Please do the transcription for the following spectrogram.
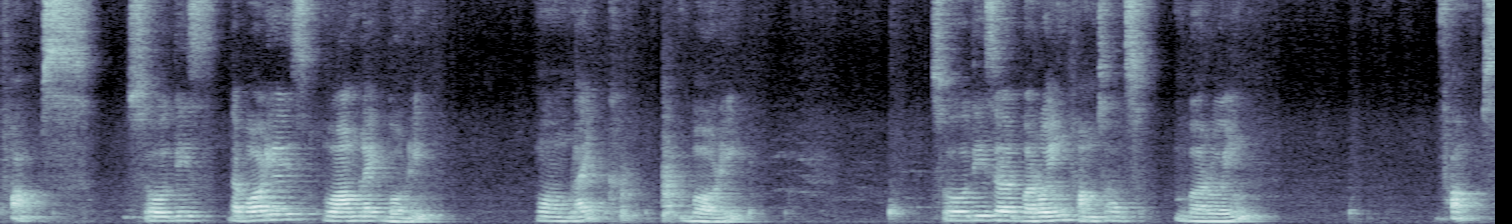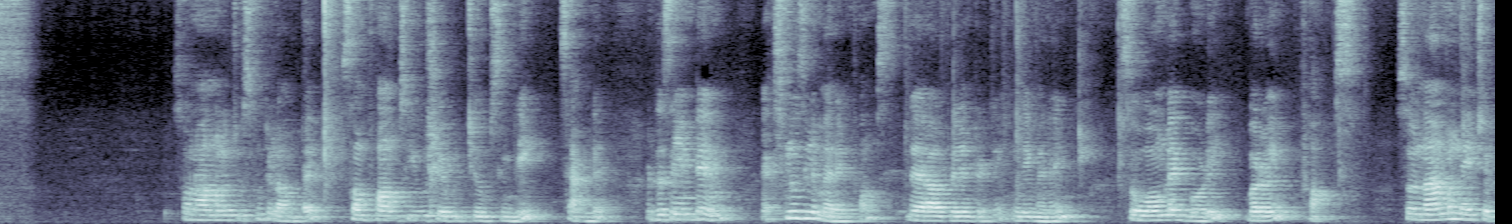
forms. So these the body is worm like body. Worm like body. So these are burrowing forms also. Burrowing forms. So నార్మల్గా చూసుకుంటే ఇలా ఉంటాయి. సమ్ ఫార్మ్స్ యూ షేప్ చూపిసింది sand at the same time exclusively marine forms they are all presented the in the marine so worm like body burrowing forms so normal nature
